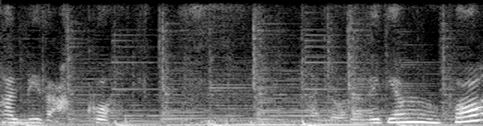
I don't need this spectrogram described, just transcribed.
al bivacco. Allora vediamo un po'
